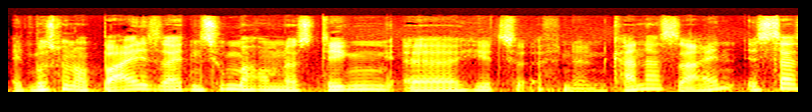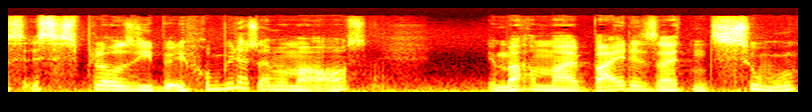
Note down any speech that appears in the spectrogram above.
Jetzt muss man auch beide Seiten zumachen, um das Ding äh, hier zu öffnen. Kann das sein? Ist das, ist das plausibel? Ich probiere das einfach mal aus. Wir machen mal beide Seiten zu.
